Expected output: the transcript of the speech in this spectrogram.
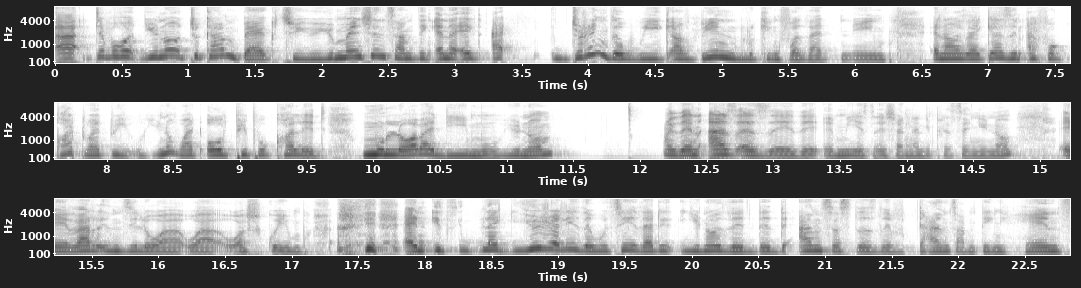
Uh, you know, to come back to you, you mentioned something, and I, I during the week I've been looking for that name and I was like, guys, I forgot what we you know what old people call it. Muloba Dimo, you know? And then as as uh, the uh, me as a Shangani person, you know, wa and it's like usually they would say that you know the, the the ancestors they've done something, hence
